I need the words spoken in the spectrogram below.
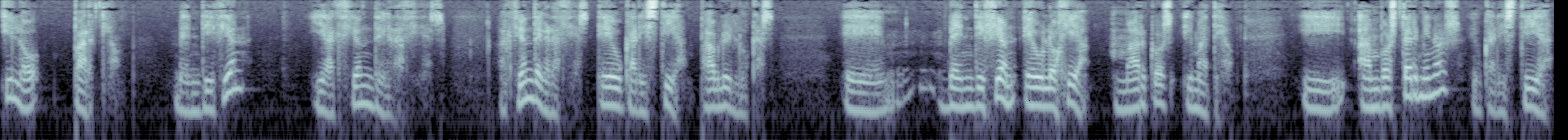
y lo partió. Bendición y acción de gracias. Acción de gracias. Eucaristía, Pablo y Lucas. Eh, bendición, eulogía, Marcos y Mateo. Y ambos términos, Eucaristía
